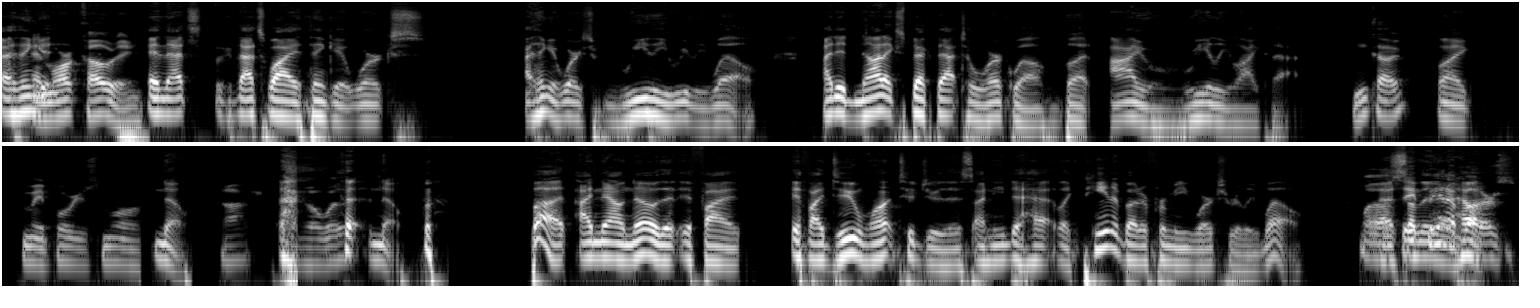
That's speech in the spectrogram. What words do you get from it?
I think and it, more coating. and that's that's why I think it works. I think it works really really well. I did not expect that to work well, but I really like that. Okay. Like Let me pour you some more. no, Gosh, go with it. no. but I now know that if I if I do want to do this, I need to have like peanut butter for me works really well. Well, That's see, something that peanut helps.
